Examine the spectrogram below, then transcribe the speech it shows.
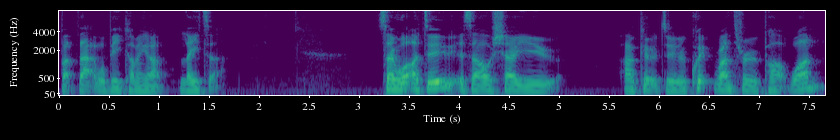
but that will be coming up later. So what I'll do is I'll show you, I'll go do a quick run through of part one,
